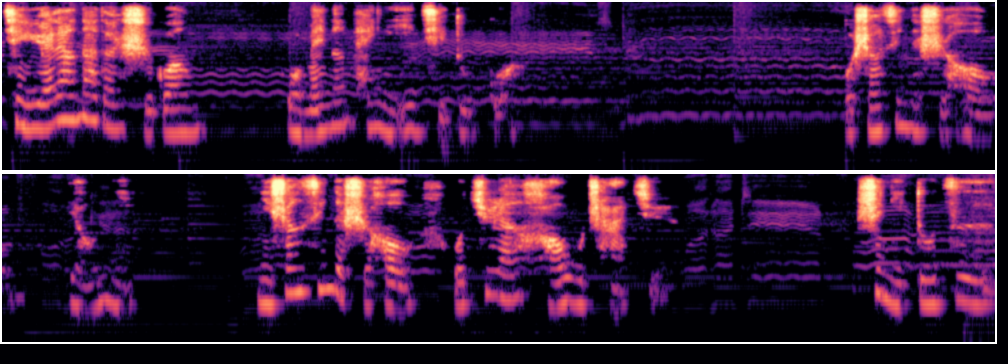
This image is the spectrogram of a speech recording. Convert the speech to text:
请原谅那段时光。我没能陪你一起度过。我伤心的时候有你，你伤心的时候，我居然毫无察觉。是你独自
